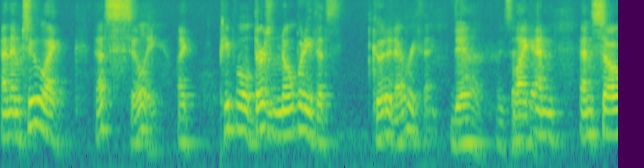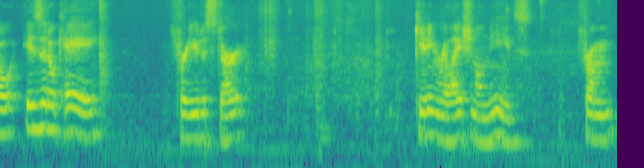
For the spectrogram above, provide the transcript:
And then two, like that's silly. Like people. There's nobody that's good at everything. Yeah, exactly. Like and and so is it okay for you to start getting relational needs from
